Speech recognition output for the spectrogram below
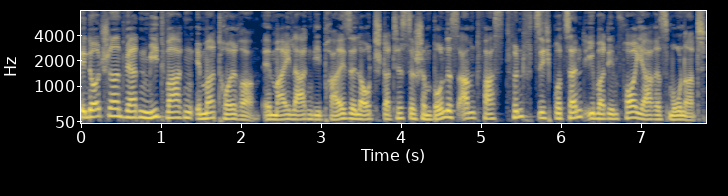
In Deutschland werden Mietwagen immer teurer. Im Mai lagen die Preise laut Statistischem Bundesamt fast 50 Prozent über dem Vorjahresmonat.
